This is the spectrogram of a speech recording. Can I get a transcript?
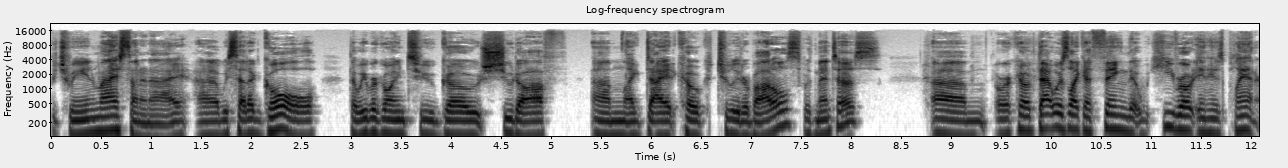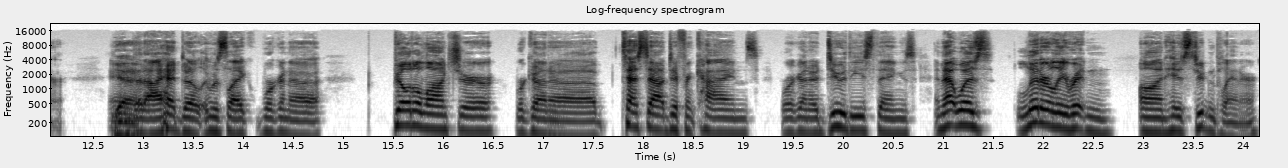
between my son and I, uh, we set a goal that we were going to go shoot off um, like Diet Coke two liter bottles with Mentos um, or Coke. That was like a thing that he wrote in his planner, and Yeah. that I had to. It was like we're gonna build a launcher. We're gonna test out different kinds. We're gonna do these things, and that was literally written on his student planner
